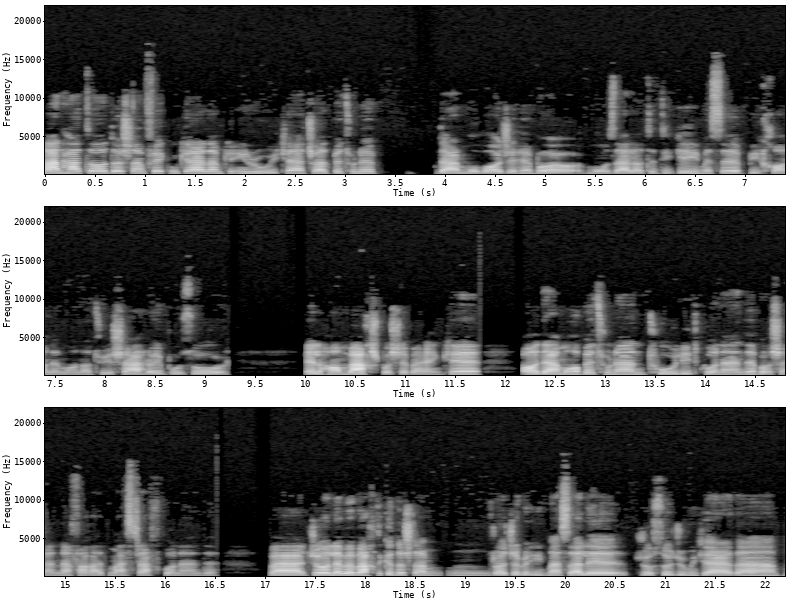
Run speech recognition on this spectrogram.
من حتی داشتم فکر می‌کردم که این روی کرد شاید بتونه در مواجهه با موزلات دیگه ای مثل بیخانمانا توی شهرهای بزرگ الهام بخش باشه برای اینکه آدما بتونن تولید کننده باشن نه فقط مصرف کننده. و جالبه وقتی که داشتم راجع به این مسئله جستجو می‌کردم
